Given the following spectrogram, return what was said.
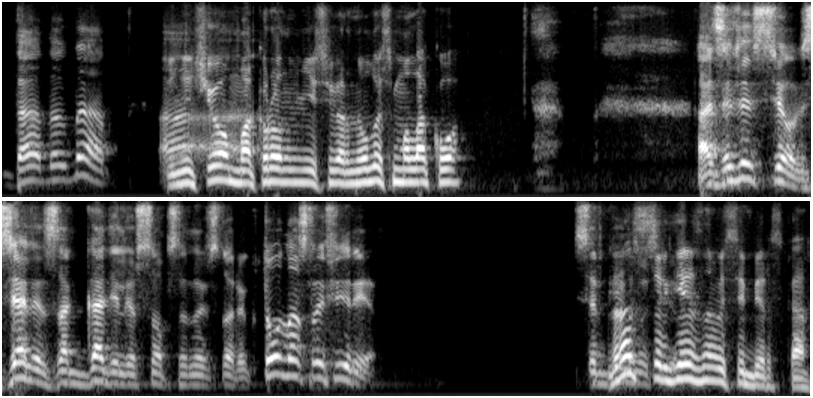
Да, да, да. И а, ничего, Макрону не свернулось молоко. А здесь все, взяли, загадили собственную историю. Кто у нас в эфире? Сергей Здравствуйте, Сергей из Новосибирска.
